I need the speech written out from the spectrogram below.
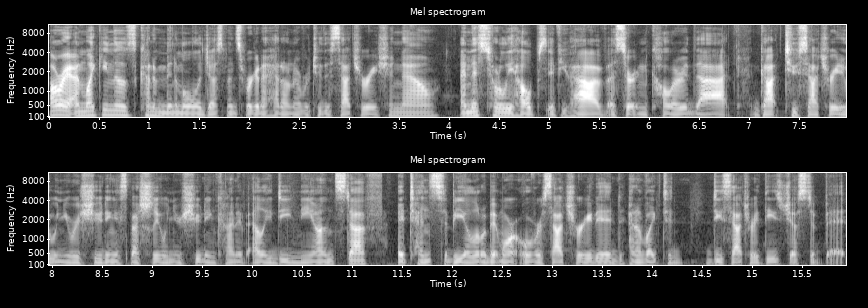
All right, I'm liking those kind of minimal adjustments. We're gonna head on over to the saturation now. And this totally helps if you have a certain color that got too saturated when you were shooting, especially when you're shooting kind of LED neon stuff. It tends to be a little bit more oversaturated, kind of like to desaturate these just a bit.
